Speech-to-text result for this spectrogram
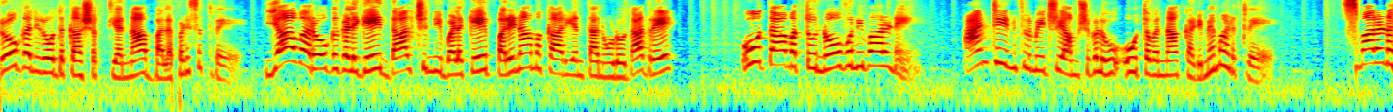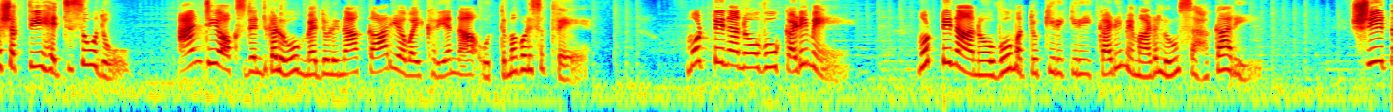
ರೋಗ ನಿರೋಧಕ ಶಕ್ತಿಯನ್ನ ಬಲಪಡಿಸುತ್ತವೆ. ಯಾವ ರೋಗಗಳಿಗೆ ದಾಲ್ಚಿನ್ನಿ ಬಳಕೆ ಪರಿಣಾಮಕಾರಿ ಅಂತ ನೋಡೋದಾದ್ರೆ ಊತ ಮತ್ತು ನೋವು ನಿವಾರಣೆ. ಆಂಟಿ ಇನ್ಫ್ಲಮೇಟರಿ ಅಂಶಗಳು ಊತವನ್ನು ಕಡಿಮೆ ಮಾಡುತ್ತವೆ. ಸ್ಮರಣ ಶಕ್ತಿ ಹೆಚ್ಚಿಸುವುದು. ಆಂಟಿ ಆಕ್ಸಿಡೆಂಟ್ಗಳು ಮೆದುಳಿನ ಕಾರ್ಯವೈಖರಿಯನ್ನ ಉತ್ತಮಗೊಳಿಸುತ್ತವೆ. ಮುಟ್ಟಿನ ನೋವು ಕಡಿಮೆ. ಮುಟ್ಟಿನ ನೋವು ಮತ್ತು ಕಿರಿಕಿರಿ ಕಡಿಮೆ ಮಾಡಲು ಸಹಕಾರಿ. ಶೀತ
